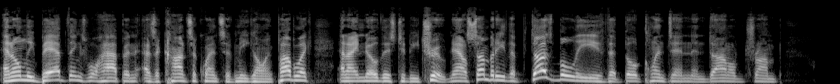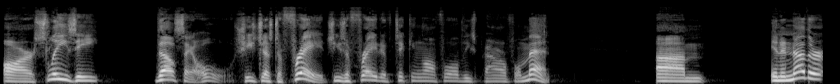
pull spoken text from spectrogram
and only bad things will happen as a consequence of me going public, and I know this to be true. Now, somebody that does believe that Bill Clinton and Donald Trump are sleazy, they'll say, oh, she's just afraid. She's afraid of ticking off all these powerful men. Um, in another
